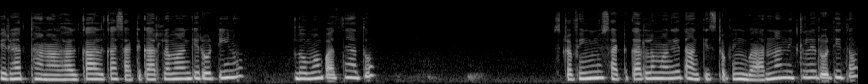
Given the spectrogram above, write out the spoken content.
ਫਿਰ ਹੱਥਾਂ ਨਾਲ ਹਲਕਾ ਹਲਕਾ ਸੈੱਟ ਕਰ ਲਵਾਂਗੇ ਰੋਟੀ ਨੂੰ। ਦੋਵਾਂ ਪਾਸਿਆਂ ਤੋਂ। ਸਟਫਿੰਗ ਨੂੰ ਸੈੱਟ ਕਰ ਲਵਾਂਗੇ ਤਾਂ ਕਿ ਸਟਫਿੰਗ ਬਾਹਰ ਨਾ ਨਿਕਲੇ ਰੋਟੀ ਤੋਂ।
